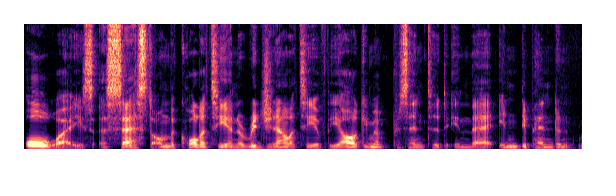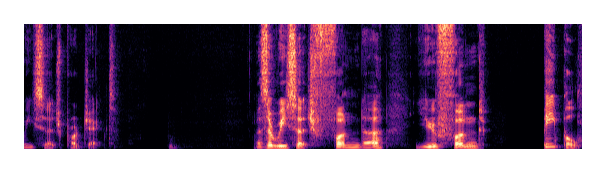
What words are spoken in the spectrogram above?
always assessed on the quality and originality of the argument presented in their independent research project. As a research funder, you fund people.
